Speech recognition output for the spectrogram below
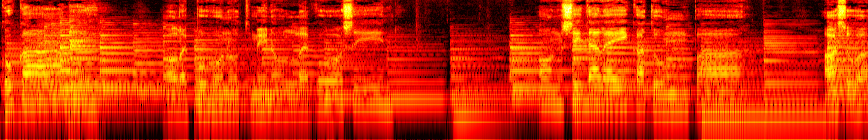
Kukaan ei ole puhunut minulle vuosiin, on sitä leikatumpaa asua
